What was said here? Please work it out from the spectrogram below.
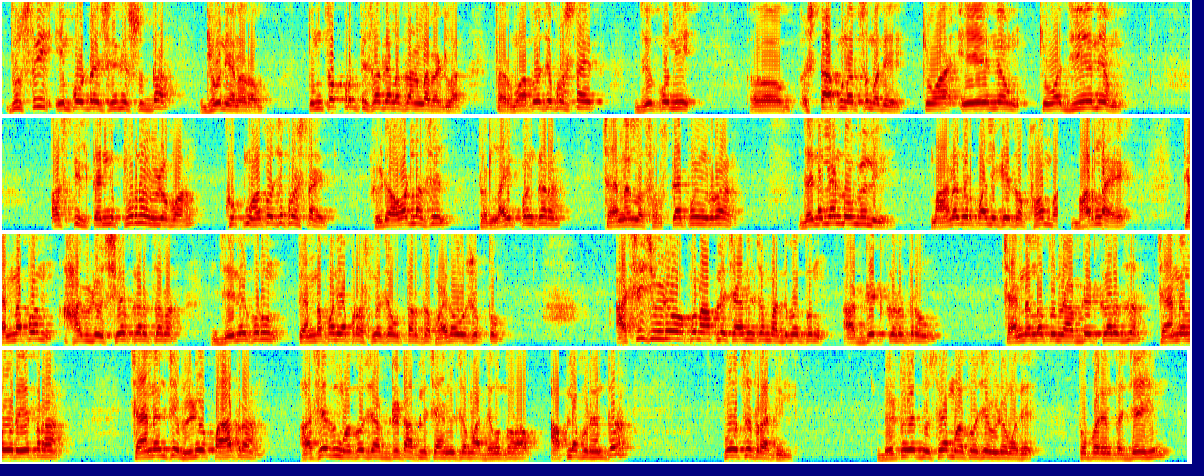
दुसरी इम्पॉर्टंट सिरीजसुद्धा घेऊन येणार आहोत. तुमचा प्रतिसाद याला चांगला भेटला तर महत्त्वाचे प्रश्न आहेत. जे कोणी स्टाफ नर्समध्ये किंवा ए एन एम किंवा जी एन एम असतील त्यांनी पूर्ण व्हिडिओ पहा. खूप महत्त्वाचे प्रश्न आहेत. व्हिडिओ आवडला असेल तर लाईक पण करा. चॅनलला सबस्क्राईब करून करा ज्यांनी डोंबिवली. महानगरपालिकेचा फॉर्म भरला आहे त्यांना पण हा व्हिडिओ शेअर करत चला जेणेकरून त्यांना पण या प्रश्नाच्या उत्तराचा फायदा होऊ शकतो. असेच व्हिडिओ आपण आपल्या चॅनलच्या माध्यमातून अपडेट करत राहू. चॅनलला तुम्ही अपडेट करत जा. चॅनलवर येत राहा. चॅनलचे व्हिडिओ पाहत राहा. असेच महत्त्वाचे अपडेट आपल्या चॅनलच्या माध्यमातून आपल्यापर्यंत पोहोचत राहतील. भेटूयात दुसऱ्या महत्त्वाच्या व्हिडिओमध्ये तोपर्यंत जय हिंद.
